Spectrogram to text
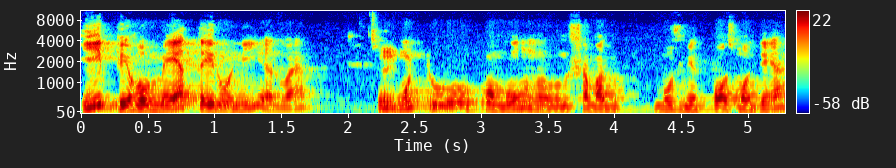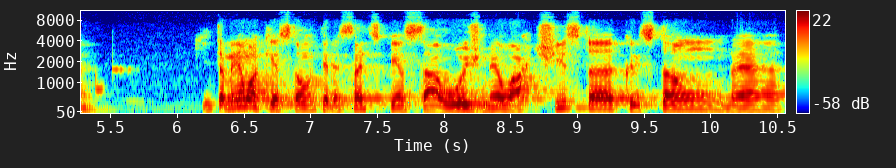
hiper ou meta-ironia, não é? Sim. muito comum no, no chamado movimento pós-moderno, que também é uma questão interessante se pensar hoje, né, o artista cristão, né,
